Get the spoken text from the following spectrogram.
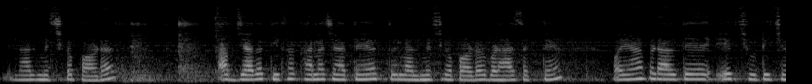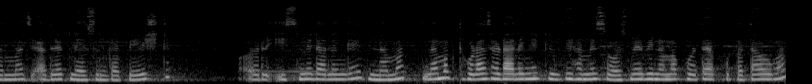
लाल मिर्च का पाउडर। आप ज़्यादा तीखा खाना चाहते हैं तो लाल मिर्च का पाउडर बढ़ा सकते हैं। और यहाँ पर डालते हैं एक छोटी चम्मच अदरक लहसुन का पेस्ट। और इसमें डालेंगे नमक। नमक थोड़ा सा डालेंगे क्योंकि हमें सॉस में भी नमक होता है, आपको पता होगा।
